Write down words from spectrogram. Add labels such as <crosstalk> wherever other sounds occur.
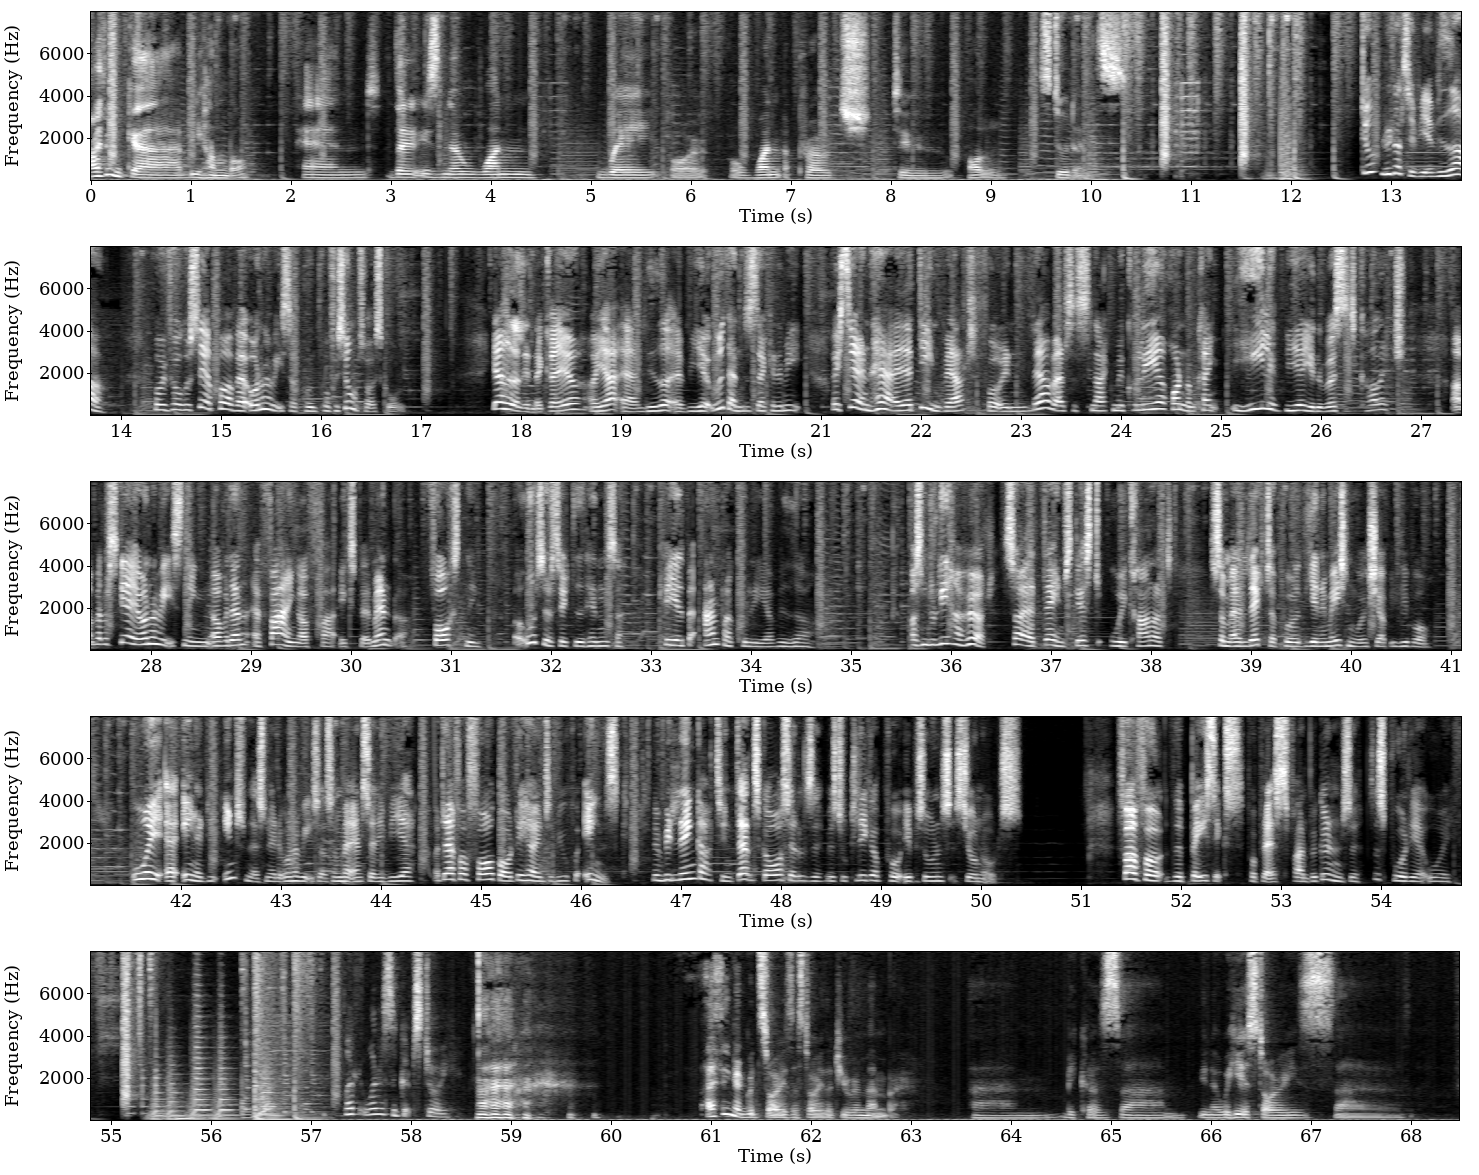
I think uh, be humble, and there is no one way or, or one approach to all students. Du lytter til Via Videre, hvor vi fokuserer på at være underviser på en professionshøjskole. Jeg hedder Linda Greve, og jeg er leder af VIA Uddannelsesakademi. Og i serien her er jeg din vært for en lærerværelsesnak med kolleger rundt omkring i hele VIA University College, om hvad der sker i undervisningen, og hvordan erfaringer fra eksperimenter, forskning og utilsigtede hændelser kan hjælpe andre kolleger videre. Og som du lige har hørt, så er dagens gæst Uri Kranert, som er lektor på The Animation Workshop i Viborg. Uri er en af de internationale undervisere, som er ansat i VIA, og derfor foregår det her interview på engelsk. Men vi linker til en dansk oversættelse, hvis du klikker på episodens show notes. For at få the basics på plads fra en begyndelse, så spurgte jeg Uri. What, what is a good story? <laughs> I think a good story is a story that you remember. Um, because, um, you know, we hear stories uh,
